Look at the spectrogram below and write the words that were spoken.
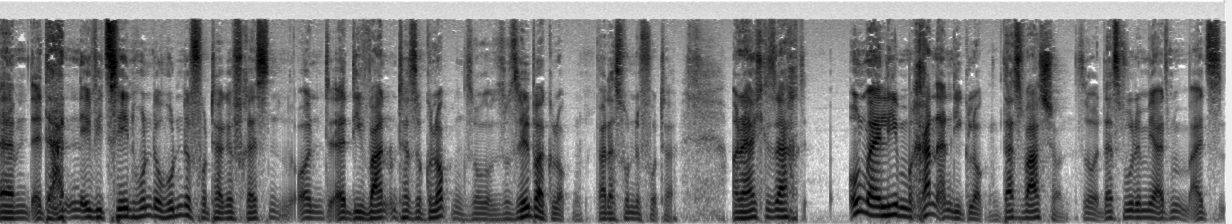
ähm, da hatten irgendwie zehn Hunde Hundefutter gefressen und äh, die waren unter so Glocken, so, so Silberglocken war das Hundefutter. Und da habe ich gesagt, und meine Lieben, ran an die Glocken. Das war's schon. So, das wurde mir als, als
